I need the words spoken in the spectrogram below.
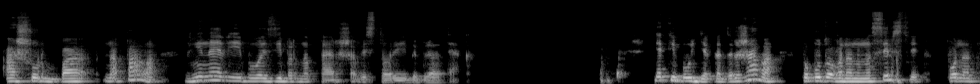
Ашурбанапала в Ніневії була зібрана перша в історії бібліотека. Як і будь-яка держава, побудована на насильстві понад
